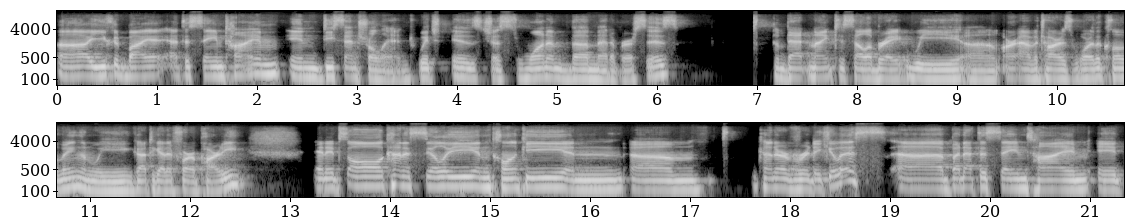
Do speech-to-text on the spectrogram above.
Uh, you could buy it at the same time in Decentraland, which is just one of the metaverses that night to celebrate, we um, our avatars wore the clothing and we got together for a party and it's all kind of silly and clunky and um, kind of ridiculous, uh, but at the same time, it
